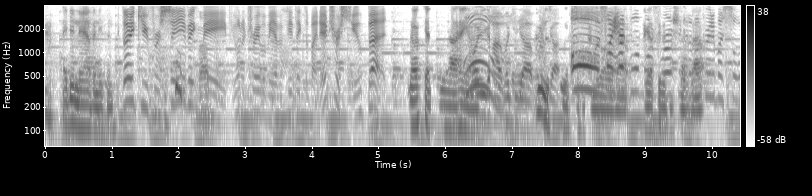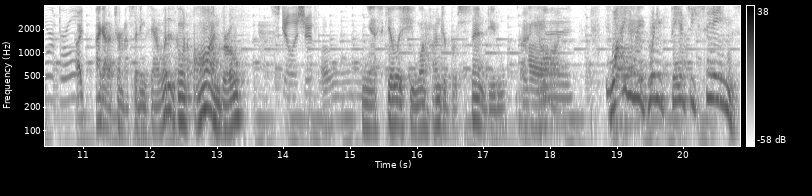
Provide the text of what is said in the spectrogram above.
I didn't have anything. Thank you for saving me. If you want to trade with me, I have a few things that might interest you. Bet. Okay, yeah, hang on. What you got? What you got? What gonna you got? what Oh, if I had one more gotta see what brush, this I is could have upgraded my sword, bro. I- I gotta turn my settings down. What is going on, bro? Skill issue. oh. Yeah, skill issue 100%, dude. Oh, God. Why am I running fancy settings?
